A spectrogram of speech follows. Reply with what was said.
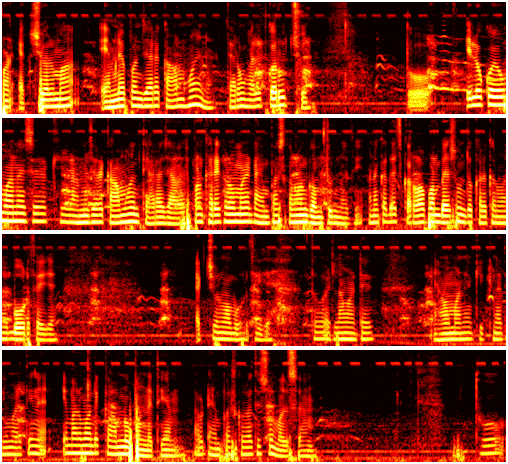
પણ એકચ્યુઅલમાં એમને પણ જ્યારે કામ હોય ને, ત્યારે હું હેલ્પ કરું જ છું. તો એ લોકો એવું માને છે કે આને જ્યારે કામ હોય ને ત્યારે જ આવે છે. પણ ખરેખર મને ટાઈમપાસ કરવાનું ગમતું જ નથી. અને કદાચ કરવા પણ બેસું ને તો ખરેખર મને બોર થઈ જાય. એકચ્યુઅલમાં બોર થઈ જાય. તો એટલા માટે એમાં મને કિક નથી મળતી ને એ મારા માટે કામનું પણ નથી એમ. હવે ટાઈમપાસ કરવાથી શું મળશે એમ? તો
